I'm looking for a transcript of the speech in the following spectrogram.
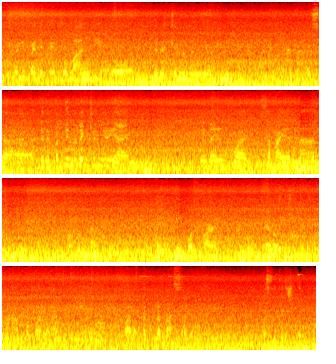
Actually, pwede kayong dumaan dito. Diretso naman yung sa dire pag diniretso nyo yan ito na yung kwan sakayan ng papuntang ay yung cable car. Pero iikot ko na ako para ano para paglabas, alam mo yun, mas ikot pa.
